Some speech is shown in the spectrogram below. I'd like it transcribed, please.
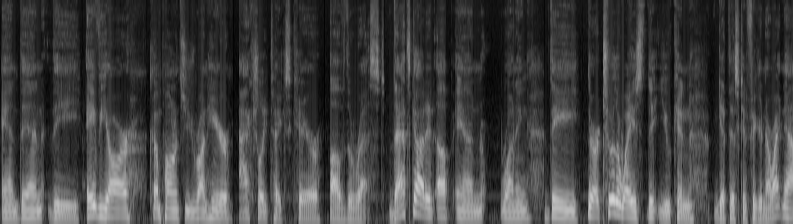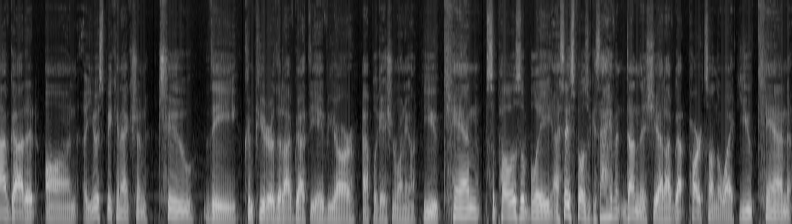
and then the AVR components you run here actually takes care of the rest. That's got it up and running. The There are two other ways that you can get this configured. Now, right now I've got it on a USB connection to the computer that I've got the AVR application running on. You can supposedly, I say supposedly because I haven't done this yet, I've got parts on the way. You can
